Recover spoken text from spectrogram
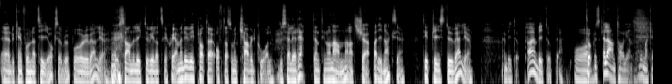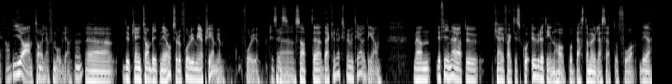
Eh, du kan ju få 110 också, det beror på vad du väljer. Hur sannolikt du vill att det ska ske. Men det vi pratar oftast om en covered call. Du säljer rätten till någon annan att köpa dina aktier till ett pris du väljer. En bit upp. Ja, en bit upp ja. Och, Eller antagligen. Kan, ja. ja. antagligen, mm. förmodligen. Mm. Uh, du kan ju ta en bit ner också, då får du ju mer premium. Får du ju. Precis. Uh, så att där kan du experimentera lite grann. Men det fina är att du kan ju faktiskt gå ur ett innehav på bästa möjliga sätt och få det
